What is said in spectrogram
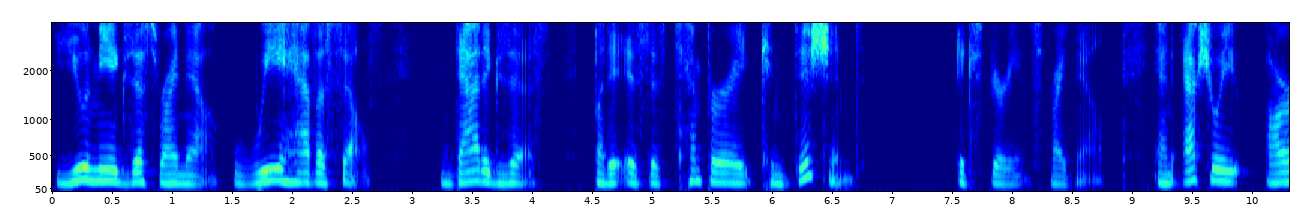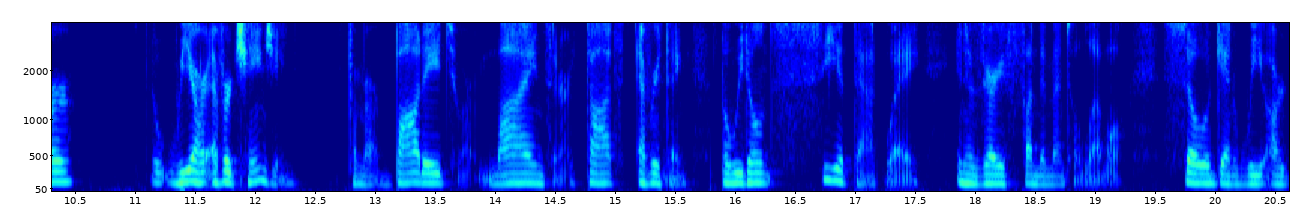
you and me exist right now we have a self that exists, but it is this temporary conditioned experience right now. And actually our we are ever changing from our body to our minds and our thoughts, everything, but we don't see it that way in a very fundamental level. So again, we are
